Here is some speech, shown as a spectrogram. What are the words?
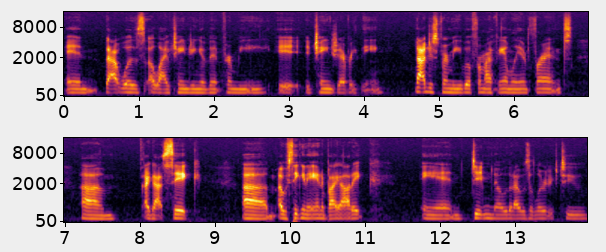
And that was a life changing event for me. It, it, changed everything, not just for me, but for my family and friends. Um, I got sick. Um, I was taking an antibiotic and didn't know that I was allergic to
